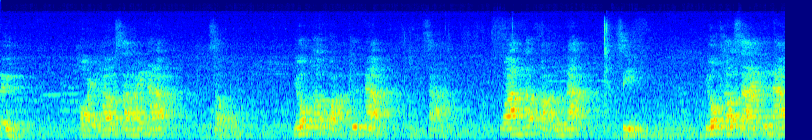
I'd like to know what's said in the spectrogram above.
หนึ่งถอยเท้าซ้ายนับสองยกเท้าขวาขึ้นนับสามวางเท้าขวาลงนับสี่ยกเท้าซ้ายขึ้นนับ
